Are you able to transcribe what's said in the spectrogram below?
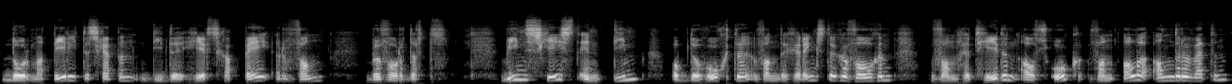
door materie te scheppen die de heerschappij ervan bevordert. Wiens geest intiem op de hoogte van de geringste gevolgen van het heden als ook van alle andere wetten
